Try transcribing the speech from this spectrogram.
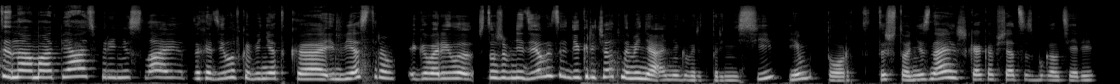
ты нам опять принесла? Я заходила в кабинет к инвесторам и говорила, что же мне делать? Они кричат на меня. Они говорят, принеси им торт. Ты что, не знаешь, как общаться с бухгалтерией?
